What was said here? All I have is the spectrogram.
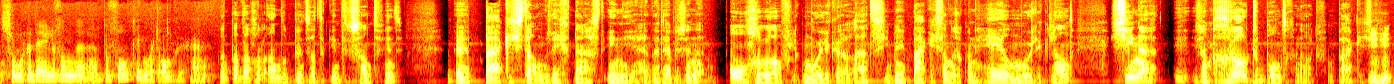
sommige delen van de bevolking wordt omgegaan. Dat, dat nog een ander punt wat ik interessant vind. Uh, Pakistan ligt naast India. Daar hebben ze een ongelooflijk moeilijke relatie mee. Pakistan is ook een heel moeilijk land. China is een grote bondgenoot van Pakistan. Mm -hmm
